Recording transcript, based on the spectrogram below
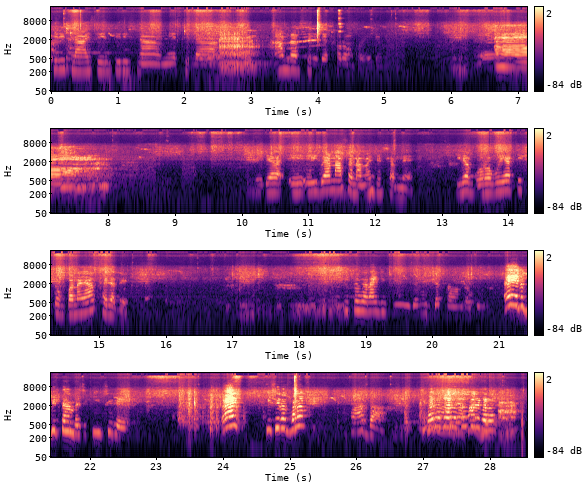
তিরিশ না আইসিন তিরিশ না স্মরণ করে দেবে। এইবার নাচে না মানুষের সামনে। এরা টিকটক বানায়া ছেড়ে দে টিকটকের আইডি কি বাড়া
